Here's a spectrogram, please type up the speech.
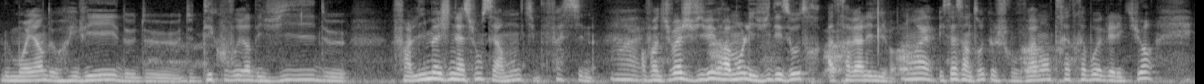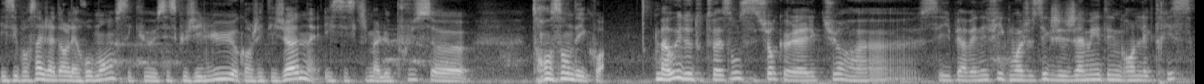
le moyen de rêver, de, de, de découvrir des vies, de... Enfin, l'imagination, c'est un monde qui me fascine. Ouais. Enfin, tu vois, je vivais vraiment les vies des autres à travers les livres. Ouais. Et ça, c'est un truc que je trouve vraiment très très beau avec la lecture. Et c'est pour ça que j'adore les romans, c'est que c'est ce que j'ai lu quand j'étais jeune, et c'est ce qui m'a le plus euh, transcendé, quoi. Bah oui, de toute façon, c'est sûr que la lecture, euh, c'est hyper bénéfique. Moi, je sais que j'ai jamais été une grande lectrice,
